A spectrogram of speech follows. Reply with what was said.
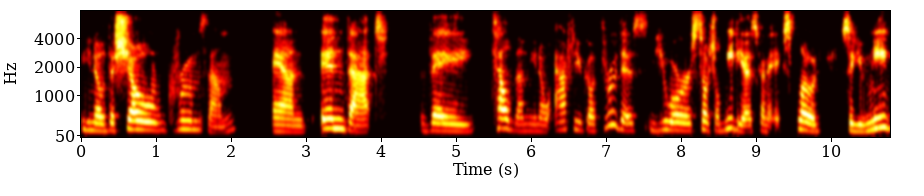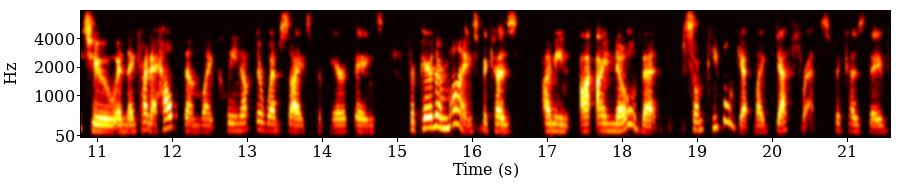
you know, the show grooms them. And in that, they tell them, you know, after you go through this, your social media is going to explode. So you need to, and they kind of help them like clean up their websites, prepare things, prepare their minds because I mean, I, I know that some people get like death threats because they've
